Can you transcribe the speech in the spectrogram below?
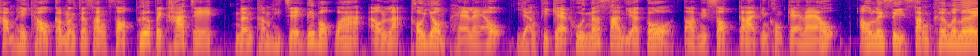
ทำให้เขากำลังจะสั่งซอกเพื่อไปฆ่าเจคนั่นทำให้เจคได้บอกว่าเอาละเขายอมแพ้แล้ว อย่างที่แกพูดนะซานดิอาโกตอนนี้ซอกกลายเป็นของแกแล้ว เอาเลยสิสั่งเธอมาเลย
